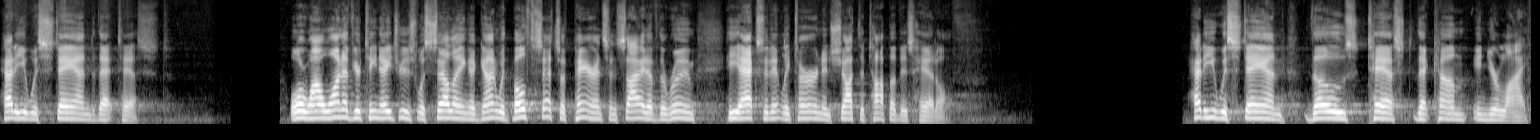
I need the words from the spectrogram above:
How do you withstand that test? Or while one of your teenagers was selling a gun with both sets of parents inside of the room, he accidentally turned and shot the top of his head off. How do you withstand those tests that come in your life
